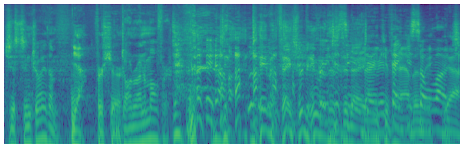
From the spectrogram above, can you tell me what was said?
just enjoy them. Yeah, for sure. Don't run them over. David, thanks for being Great with us to today. You, Thank you for Thank having you so me. much. Yeah.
